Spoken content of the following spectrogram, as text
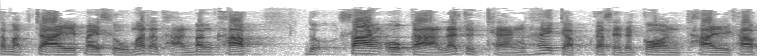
สมัครใจไปสู่มาตรฐานบังคับ สร้างโอกาสและจุดแข็งให้กับเกษตรกรไทยครับ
